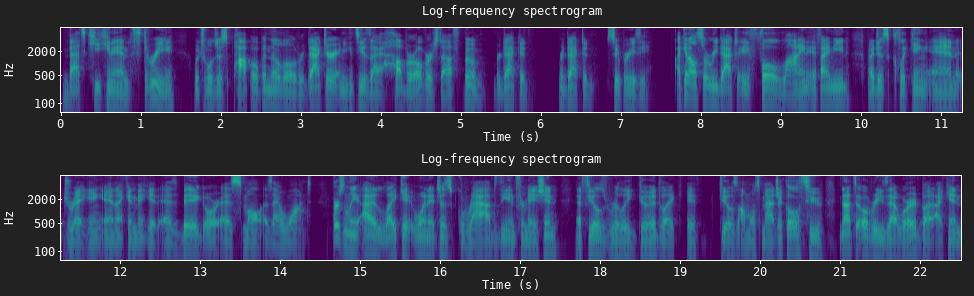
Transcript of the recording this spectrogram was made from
that's key command three, which will just pop open the little redactor. And you can see as I hover over stuff, boom, redacted, redacted, super easy. I can also redact a full line if I need by just clicking and dragging, and I can make it as big or as small as I want. Personally, I like it when it just grabs the information. It feels really good, like it feels almost magical to not to overuse that word, but I can,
